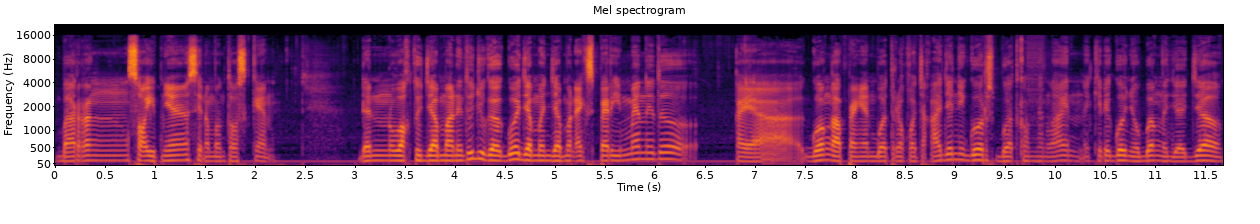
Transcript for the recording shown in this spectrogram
bareng soibnya Cinnamon Toast Can. Dan waktu zaman itu juga gue zaman zaman eksperimen itu kayak gue nggak pengen buat real kocak aja nih gue harus buat konten lain. Akhirnya gue nyoba ngejajal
